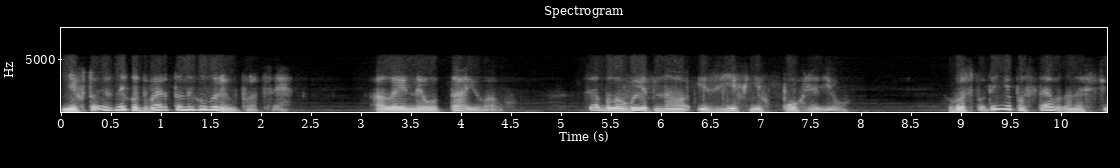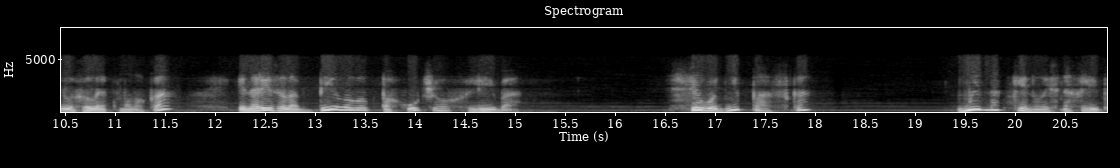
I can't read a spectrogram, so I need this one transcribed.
Ніхто із них одверто не говорив про це, але й не утаював. Це було видно із їхніх поглядів. Господиня поставила на стіл глек молока і нарізала білого пахучого хліба. Сьогодні Пасха. Ми накинулись на хліб.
